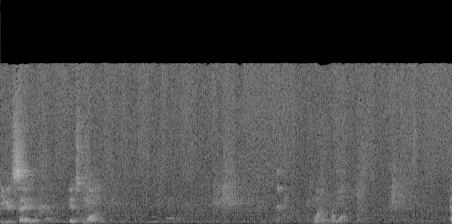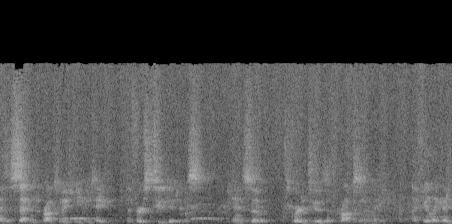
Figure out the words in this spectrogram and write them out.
you could say it's 1. 1 over 1. As a second approximation, you can take the first two digits. And so square root of 2 is approximately, I feel like I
